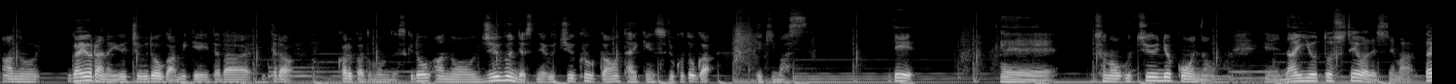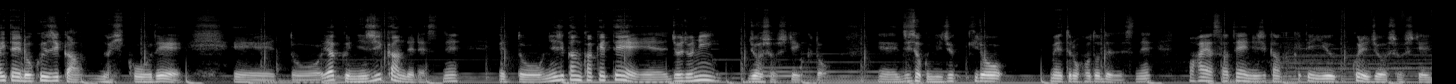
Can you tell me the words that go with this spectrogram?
あの概要欄の YouTube 動画を見ていただいたらわかるかと思うんですけど、あの十分ですね、宇宙空間を体験することができます。で、えー、その宇宙旅行の、内容としてはですね、まあ、大体6時間の飛行で、えー、っと、約2時間でですね、えっと、2時間かけて、え徐々に上昇していくと。え時速20キロメートルほどでですね、速さで2時間かけてゆっくり上昇していっ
